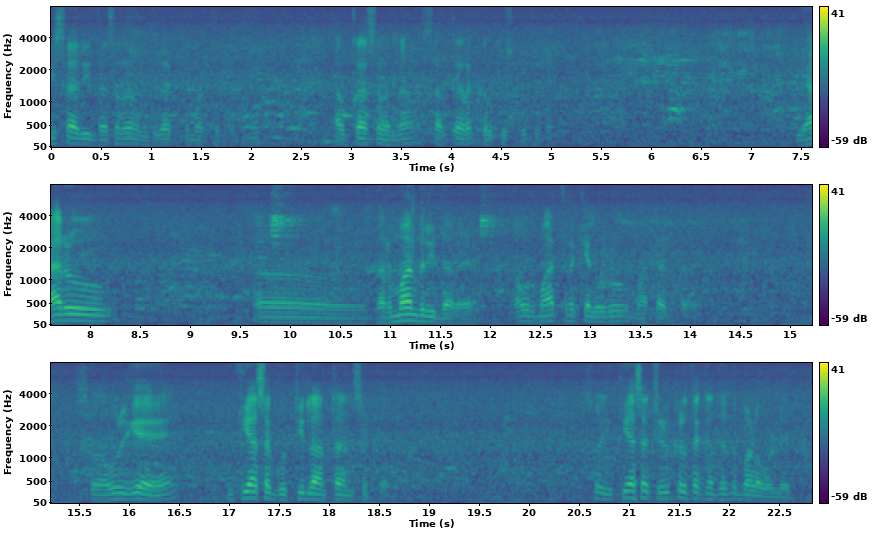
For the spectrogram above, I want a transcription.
ಈ ಸಾರಿ ದಸರಾ ಉದ್ಘಾಟನೆ ಮಾಡ್ತಕ್ಕಂಥ ಅವಕಾಶವನ್ನು ಸರ್ಕಾರ ಕಲ್ಪಿಸ್ಕೊಟ್ಟಿದೆ. ಯಾರು ಧರ್ಮಾಂಧರಿದ್ದಾರೆ, ಅವ್ರು ಮಾತ್ರ ಕೆಲವರು ಮಾತಾಡ್ತಾರೆ. ಸೊ ಅವ್ರಿಗೆ ಇತಿಹಾಸ ಗೊತ್ತಿಲ್ಲ ಅಂತ ಅನಿಸುತ್ತೆ. ಸೊ ಇತಿಹಾಸ ತಿಳ್ಕೊಳ್ತಕ್ಕಂಥದ್ದು ಭಾಳ ಒಳ್ಳೆಯದು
